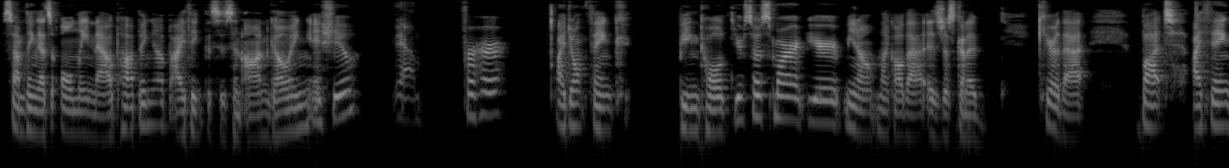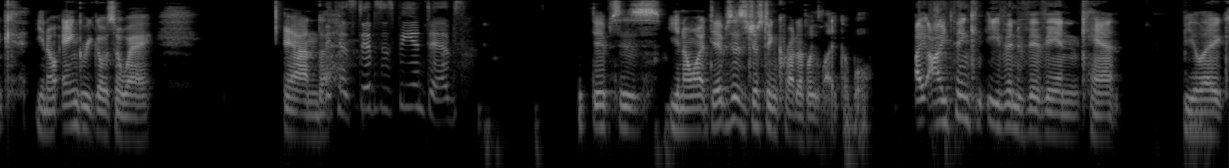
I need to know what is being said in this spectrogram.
something that's only now popping up. I think this is an ongoing issue Yeah. for her. I don't think being told you're so smart, you're, you know, like all that is just going to cure that. But I think, you know, angry goes away. And Because Dibs is being Dibs. Dibs is, you know what? Dibs is just incredibly likable. I, I think even Vivian can't be like,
